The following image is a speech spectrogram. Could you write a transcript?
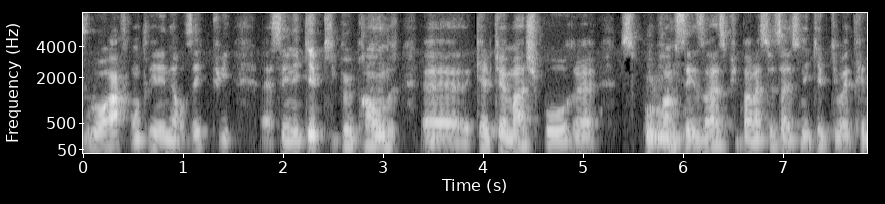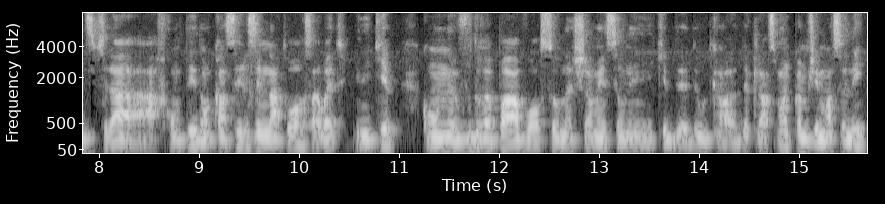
vouloir affronter les Nordiques. Puis euh, c'est une équipe qui peut prendre euh, quelques matchs pour, prendre ses aises. Puis par la suite, ça va être une équipe qui va être très difficile à, affronter. Donc en séries éliminatoires, ça va être une équipe qu'on ne voudra pas avoir sur notre chemin si on est une équipe de, de haut de classement, comme j'ai mentionné.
